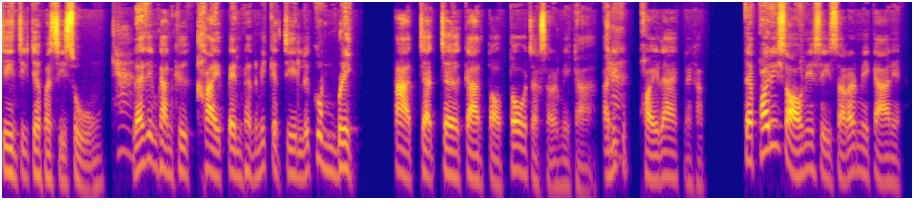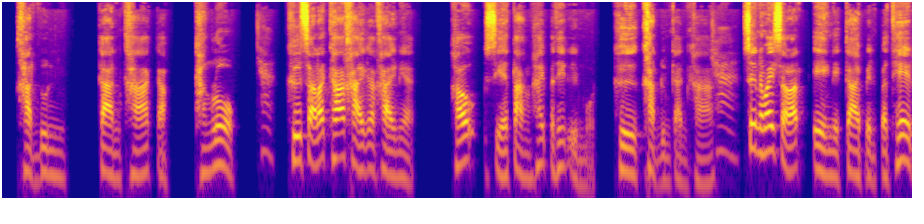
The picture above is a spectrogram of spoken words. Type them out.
จีนจึงเจอภาษีสูงค่ะและที่สำคัญคือใครเป็นพันธมิตรกับจีนหรือกลุ่มบริก อาจจะเจอการตอบโต้จากสหรัฐอเมริกา อันนี้ค่ะคือพอยแรกนะครับ แต่พอยที่สองนี่สิสหรัฐอเมริกาเนี่ยขาดดุลการค้ากับทั้งโลกค่ะคือสหรัฐค้าขายกับใครเนี่ยเขาเสียตังค์ให้ประเทศอื่นหมด คือขาดดุลการค้าค่ะซึ่งทำให้สหรัฐเองเนี่ยกลายเป็นประเทศ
